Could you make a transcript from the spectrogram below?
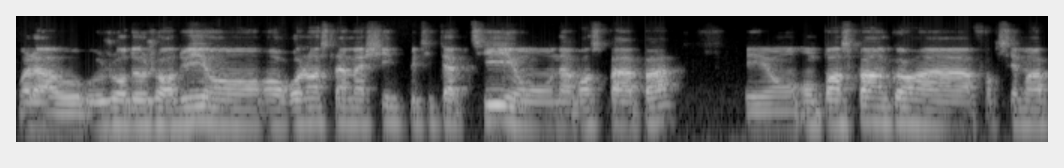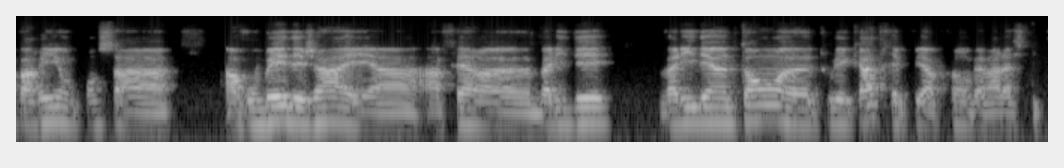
voilà, au, jour d'aujourd'hui, on, relance la machine petit à petit, on avance pas à pas et on, ne pense pas encore forcément à Paris, on pense à, à Roubaix déjà et à, à faire valider, valider un temps tous les quatre et puis après on verra la suite.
